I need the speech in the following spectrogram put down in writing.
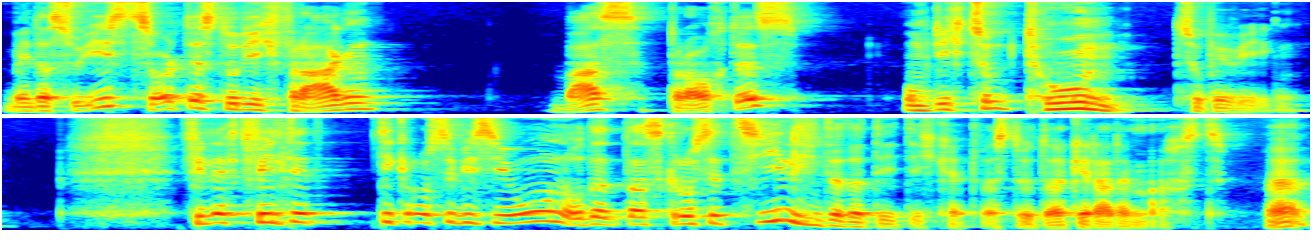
wenn das so ist, solltest du dich fragen, was braucht es, um dich zum Tun zu bewegen? Vielleicht fehlt dir die große Vision oder das große Ziel hinter der Tätigkeit, was du da gerade machst. Ja?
